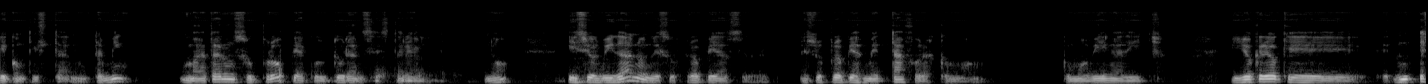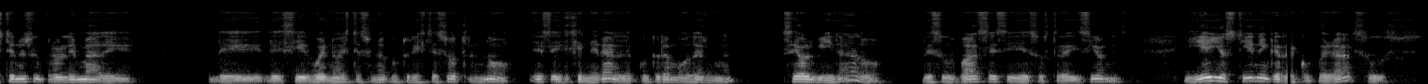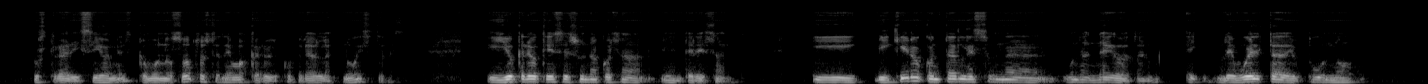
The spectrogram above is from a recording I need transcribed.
que conquistaron, también mataron su propia cultura ancestral, ¿no? Y se olvidaron de sus propias de sus propias metáforas, como, como bien ha dicho. Y yo creo que este no es un problema de, de, decir, bueno, esta es una cultura y esta es otra. No, es en general la cultura moderna se ha olvidado de sus bases y de sus tradiciones. Y ellos tienen que recuperar sus, sus tradiciones, como nosotros tenemos que recuperar las nuestras. Y yo creo que esa es una cosa interesante. Y, quiero contarles una, una anécdota. Eh, de vuelta de Puno,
